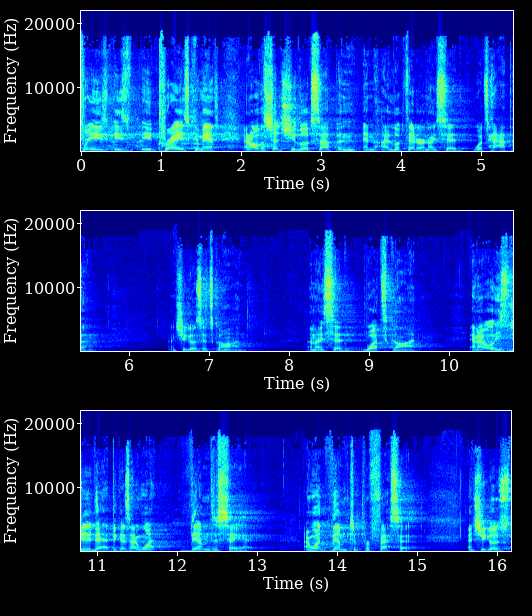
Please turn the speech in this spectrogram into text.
he's, he's, he prays, commands, and all of a sudden she looks up, and, and I looked at her and I said, What's happened? And she goes, It's gone. And I said, What's gone? And I always do that because I want them to say it, I want them to profess it. And she goes,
